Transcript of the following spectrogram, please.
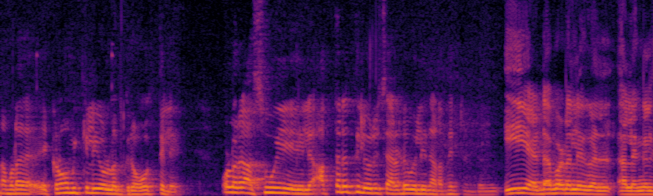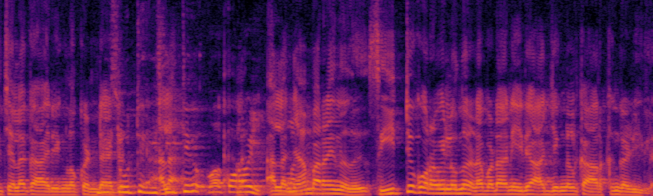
നമ്മുടെ എക്കണോമിക്കലി ഉള്ള ഗ്രോത്തിൽ ഉള്ളൊരു അസൂയയിൽ അത്തരത്തിലൊരു ചരടുവലി നടന്നിട്ടുണ്ട്. ഈ ഇടപെടലുകൾ അല്ലെങ്കിൽ ചില കാര്യങ്ങളൊക്കെ കുറവിൽ. അല്ല ഞാൻ പറയുന്നത് സീറ്റ് കുറവിലൊന്നും ഇടപെടാൻ ഈ രാജ്യങ്ങൾക്ക് ആർക്കും കഴിയില്ല.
